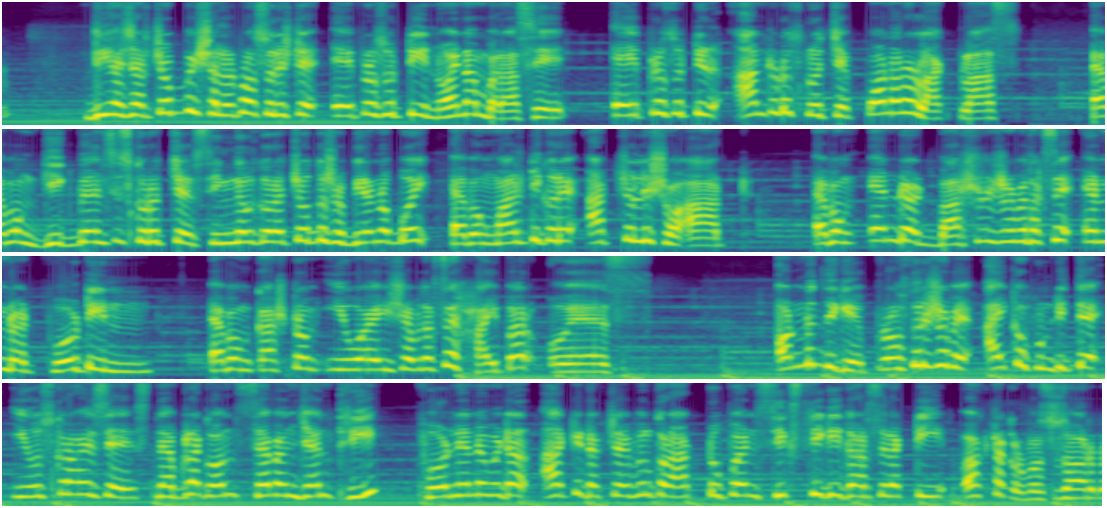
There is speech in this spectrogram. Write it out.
দুই হাজার চব্বিশ সালের প্রসলিস্টে এই প্রসেসরটি নয় নাম্বার আছে। এই প্রসেসরটির আন্ট্রোডোস করছে পনেরো লাখ প্লাস এবং গিগ বেন্সিস করছে সিঙ্গেল করে চোদ্দোশো বিরানব্বই এবং মাল্টি করে আটচল্লিশশো আট। এবং অ্যান্ড্রয়েড ভার্সন হিসাবে থাকছে অ্যান্ড্রয়েড ফোরটিন এবং কাস্টম ইউআই হিসাবে থাকছে হাইপার ওএস অন্যদিকে প্রসেসর হিসেবে আইকো ফোনটিতে ইউজ করা হয়েছে Snapdragon seven gen three four nanometer আর্কিটেকচারেবল করা টু পয়েন্ট সিক্স থ্রি গিগার্সের একটি অক্টাকর প্রসেসর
